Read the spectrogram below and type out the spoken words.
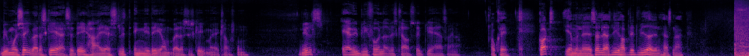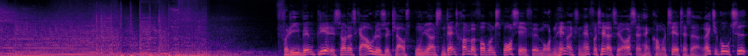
vi må se, hvad der sker. Altså, det har jeg slet ingen idé om, hvad der skal ske med Claus Brun. Nils? Jeg vil blive fundet, hvis Claus ikke bliver herretræner. Okay, godt. Jamen, øh, så lad os lige hoppe lidt videre i den her snak. Fordi hvem bliver det så, der skal afløse Claus Brun Jørgensen? Dansk håndboldforbunds sportschef øh, Morten Henriksen, han fortæller til os, at han kommer til at tage sig rigtig god tid,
